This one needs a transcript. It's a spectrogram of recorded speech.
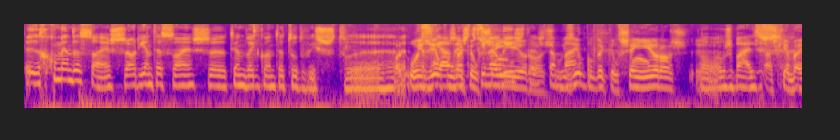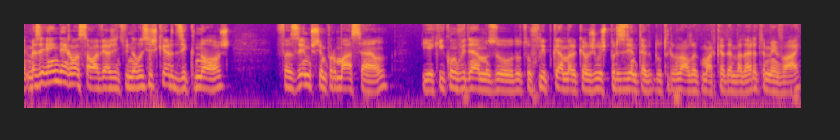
Uh, recomendações, orientações, uh, tendo em conta tudo isto. Uh, Olha, o exemplo daqueles 100 euros, também. o exemplo daqueles 100 euros. Ou os balhos. Acho que é bem. Mas ainda em relação à viagem de finalistas, quero dizer que nós fazemos sempre uma ação. E aqui convidamos o Dr. Filipe Câmara, que é o juiz-presidente do Tribunal da Comarca da Madeira, também vai.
